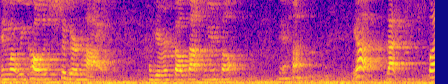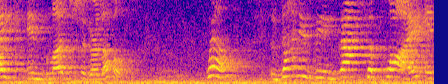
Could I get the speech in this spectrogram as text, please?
in what we call a sugar high. Have you ever felt that in yourself? Yeah. Yeah, that spike in blood sugar levels. Well, that is the exact supply in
